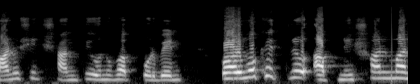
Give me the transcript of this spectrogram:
মানসিক শান্তি অনুভব করবেন। কর্মক্ষেত্র আপনি সম্মান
